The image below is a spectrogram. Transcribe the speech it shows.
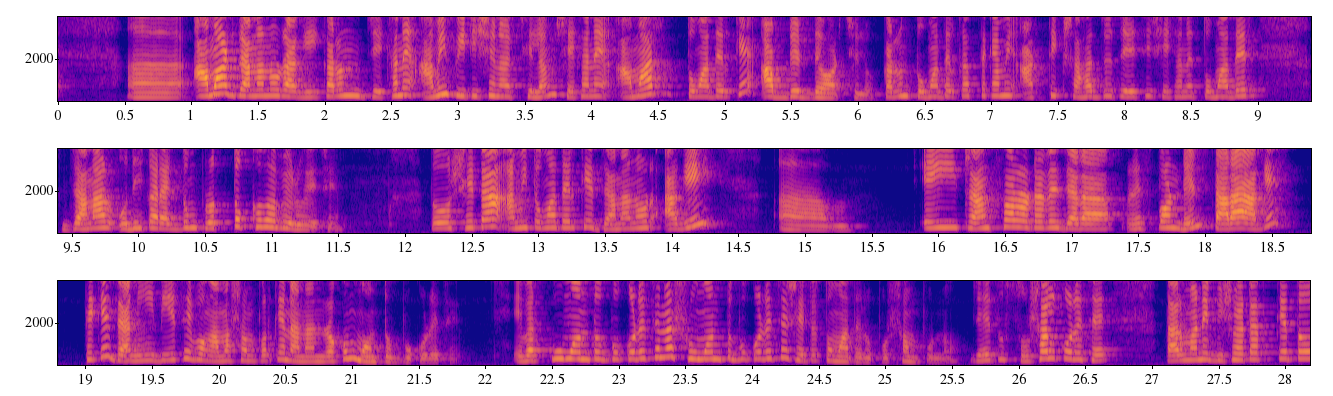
আমার জানানোর আগেই, কারণ যেখানে আমি পিটিশনার ছিলাম, সেখানে আমার তোমাদেরকে আপডেট দেওয়ার ছিল। কারণ তোমাদের কাছ থেকে আমি আর্থিক সাহায্য চেয়েছি, সেখানে তোমাদের জানার অধিকার একদম প্রত্যক্ষভাবে রয়েছে। তো সেটা আমি তোমাদেরকে জানানোর আগেই এই ট্রান্সফার অর্ডারে যারা রেসপন্ডেন্ট তারা আগে থেকে জানিয়ে দিয়েছে এবং আমার সম্পর্কে নানান রকম মন্তব্য করেছে। এবার কুমন্তব্য করেছে না সুমন্তব্য করেছে সেটা তোমাদের উপর সম্পূর্ণ। যেহেতু সোশ্যাল করেছে, তার মানে বিষয়টাকে তো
